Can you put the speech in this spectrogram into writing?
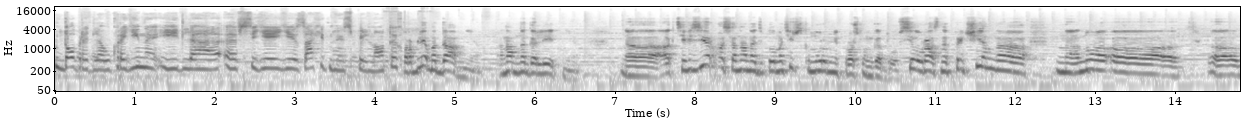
Добре для України і для е, всієї західної спільноти. Проблема давняя, она многолетняя. Э, Активизировалась она на дипломатическом уровне в прошлом году в силу разных причин, э, но э, э,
